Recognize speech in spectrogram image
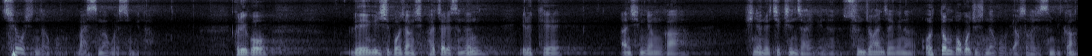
채우신다고 말씀하고 있습니다. 그리고 레이기 25장 18절에서는 이렇게 안식년과 희년을 지킨 자에게는 순종한 자에게는 어떤 복을 주신다고 약속하셨습니까?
